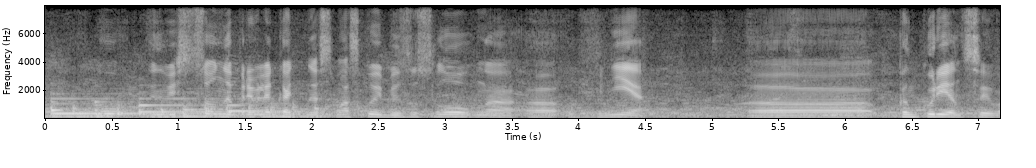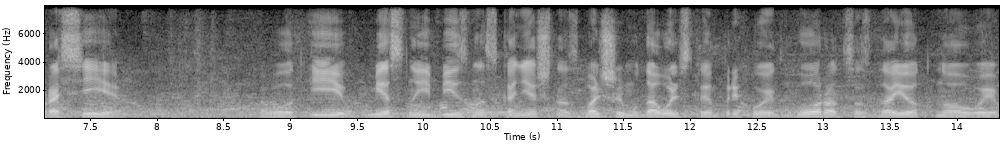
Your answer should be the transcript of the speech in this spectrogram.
Ну, инвестиционная привлекательность Москвы, безусловно, э, вне э, конкуренции в России – вот. И местный бизнес, конечно, с большим удовольствием приходит в город, создает новые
